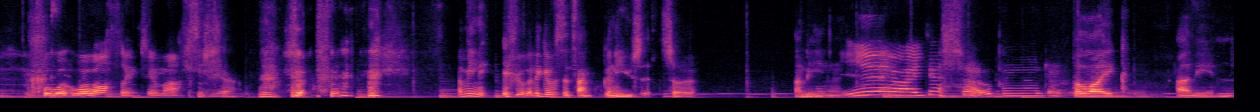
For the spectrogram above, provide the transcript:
We're, we're, we're waffling too much. Yeah. I mean, if you're going to give us a tank, we're going to use it. So, I mean, yeah, I guess so. But, But, like, I mean,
